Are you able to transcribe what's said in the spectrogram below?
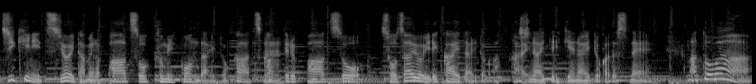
磁気に強いためのパーツを組み込んだりとか使ってるパーツを素材を入れ替えたりとはい。かしないといけないとかですね、あとは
